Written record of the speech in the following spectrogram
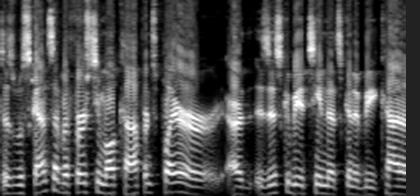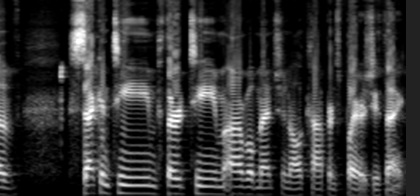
Does Wisconsin have a first team all conference player, or are, is this going to be a team that's going to be kind of second team, third team, honorable mention, all conference players, you think?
